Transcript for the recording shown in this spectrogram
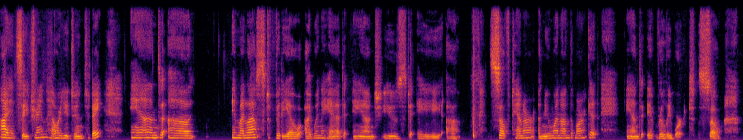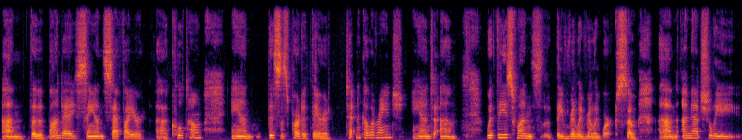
Hi, it's Adrienne. How are you doing today? And uh, in my last video, I went ahead and used a uh, self-tanner, a new one on the market, and it really worked. So um, the Bondi Sand Sapphire uh, Cool Tone, and this is part of their Technocolour range. And um, with these ones, they really, really work. So um, I'm actually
